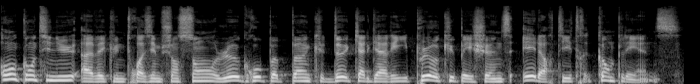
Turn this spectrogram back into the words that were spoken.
On continue avec une troisième chanson, le groupe punk de Calgary, Preoccupations et leur titre Compliance.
